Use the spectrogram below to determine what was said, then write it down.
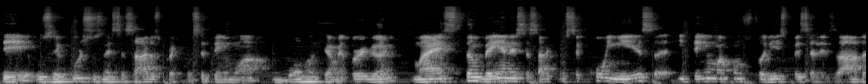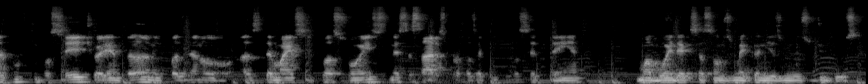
Ter os recursos necessários para que você tenha uma, um bom ranqueamento orgânico, mas também é necessário que você conheça e tenha uma consultoria especializada junto com você, te orientando e fazendo as demais situações necessárias para fazer com que você tenha uma boa indexação dos mecanismos de busca.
